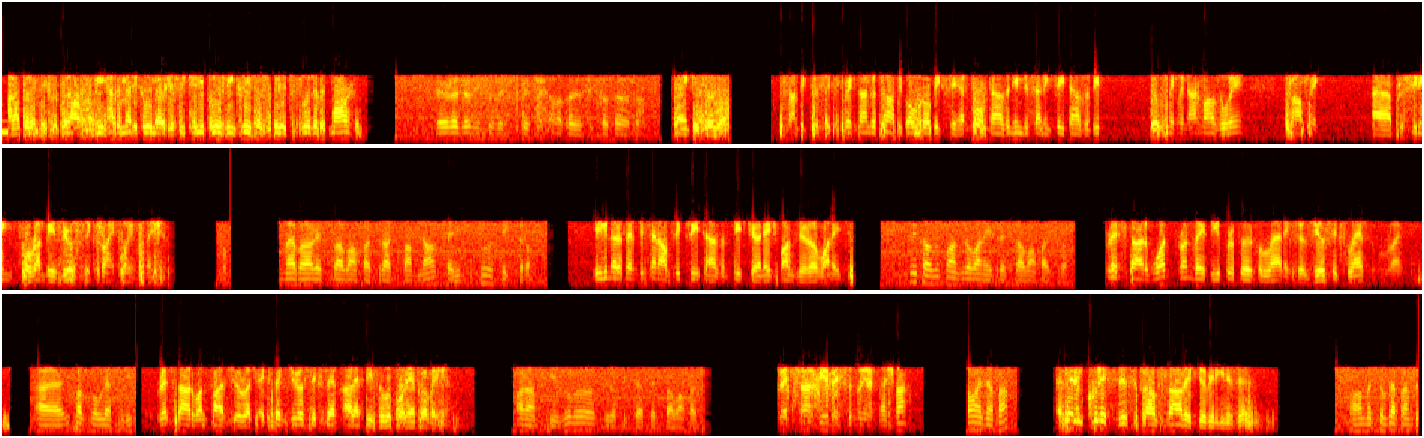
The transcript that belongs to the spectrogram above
Anatolia 6 Hotel Alpha, we have the medical emergency. Can you please increase your speed just a little bit more? Uh, Roger, increase the speed, Anatolia 6 Hotel Alpha. Thank you, sir. Santic 26 Quebec Tango traffic over Bixby at 4,000 in descending 3,000 feet. Approximately 9 miles away. Traffic uh, proceeding for runway 06 right for information. Merhaba, Vespa One Five Aktif Ambulans, Service 260. Günler efendim. Descend altitude 3000 feet, QNH 1018. 301018 Vespa One Five Red Star, what runway do you prefer for landing, sir? 06 left or right? Uh, if possible, left please. Red Star 150, Roger. Expect 06 left, RFP Zulu for information. Anam Zulu 06 left Vespa One Five. Red Star 150 yaklaşma. Tamam efendim. Efendim kule sizi 06 sağa bekliyor bilginizi. Anlaşıldı efendim.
